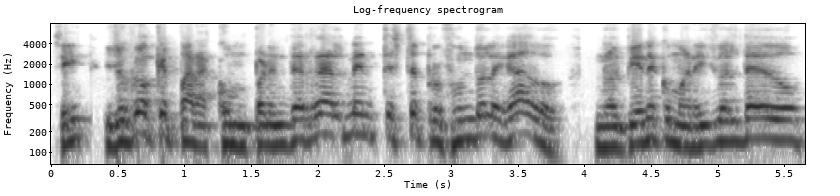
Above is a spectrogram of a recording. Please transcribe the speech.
¿Sí? Y yo creo que para comprender realmente este profundo legado, nos viene como anillo al dedo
